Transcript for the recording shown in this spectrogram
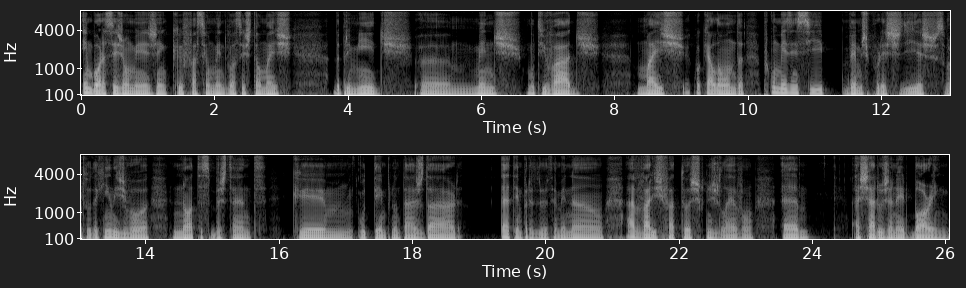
Embora seja um mês em que facilmente vocês estão mais deprimidos, uh, menos motivados, mais com aquela onda, porque o mês em si, vemos por estes dias, sobretudo aqui em Lisboa, nota-se bastante que hum, o tempo não está a ajudar, a temperatura também não, há vários fatores que nos levam a achar o janeiro boring,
